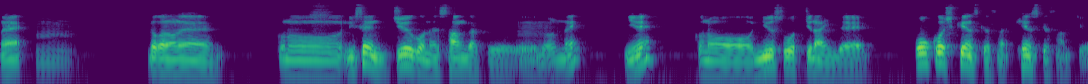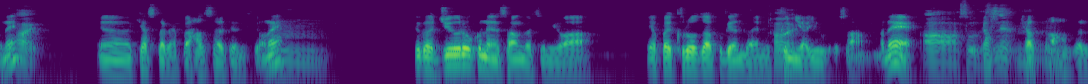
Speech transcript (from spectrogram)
ね。うん。だからね、この2015年3月のね、にね、このニュースウォッチ9で、大越健介さん、健介さんっていうね、はい。うんキャスターがやっぱり外されてるんですようね。ん。それから16年3月には、やっぱりクローズアップ現代の国谷優子さんがね、ああ、そうキャスですね。キャスター外れ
